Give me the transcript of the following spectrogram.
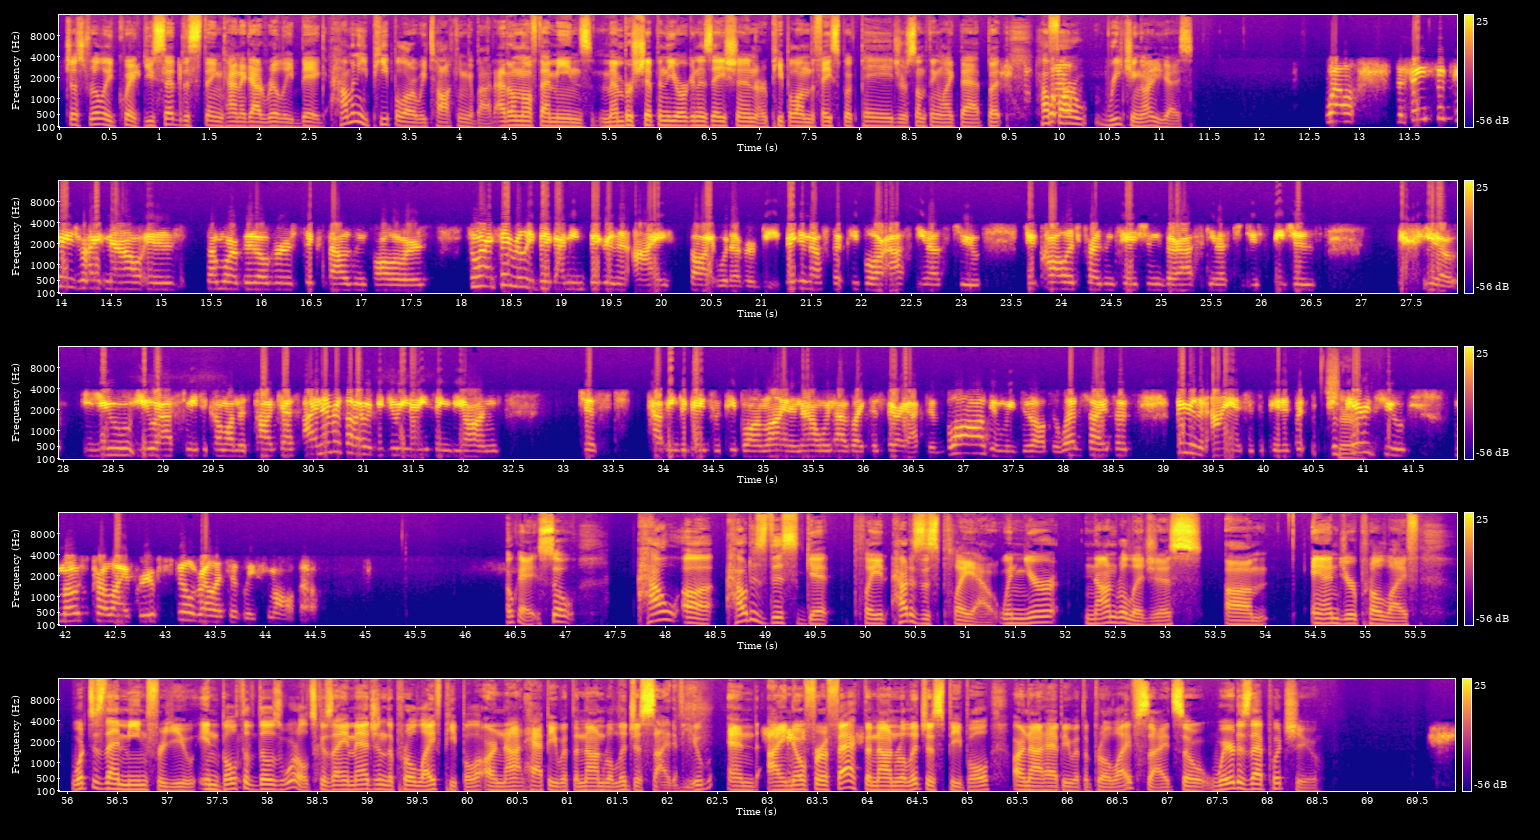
Just really quick, you said this thing kind of got really big. How many people are we talking about? I don't know if that means membership in the organization or people on the Facebook page or something like that, but how Well- far reaching are you guys? Well, the Facebook page right now is somewhere a bit over 6,000 followers. So when I say really big, I mean bigger than I thought it would ever be. Big enough that people are asking us to do college presentations. They're asking us to do speeches. You know, you you asked me to come on this podcast. I never thought I would be doing anything beyond just having debates with people online, and now we have like this very active blog, and we've developed a website. So it's bigger than I anticipated. But Sure. compared to most pro-life groups, still relatively small, though. Okay, so how uh how does this get played how does this play out? When you're non-religious um and you're pro-life what does that mean for you in both of those worlds? Because i imagine the pro-life people are not happy with the non-religious side of you and i know for a fact the non-religious people are not happy with the pro-life side. So where does that put you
